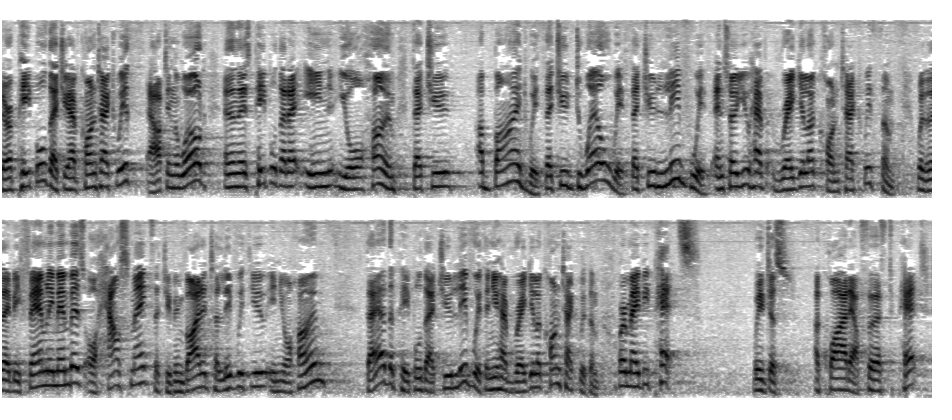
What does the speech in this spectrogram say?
There are people that you have contact with out in the world, and then there's people that are in your home that you abide with, that you dwell with, that you live with. And so you have regular contact with them. Whether they be family members or housemates that you've invited to live with you in your home, they are the people that you live with and you have regular contact with them. Or it may be pets. We've just acquired our first pet.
